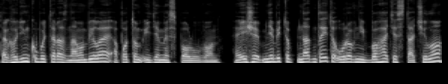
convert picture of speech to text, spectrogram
tak hodinku buď teraz na mobile a potom ideme spolu von. Hej, že mne by to na tejto úrovni bohate stačilo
